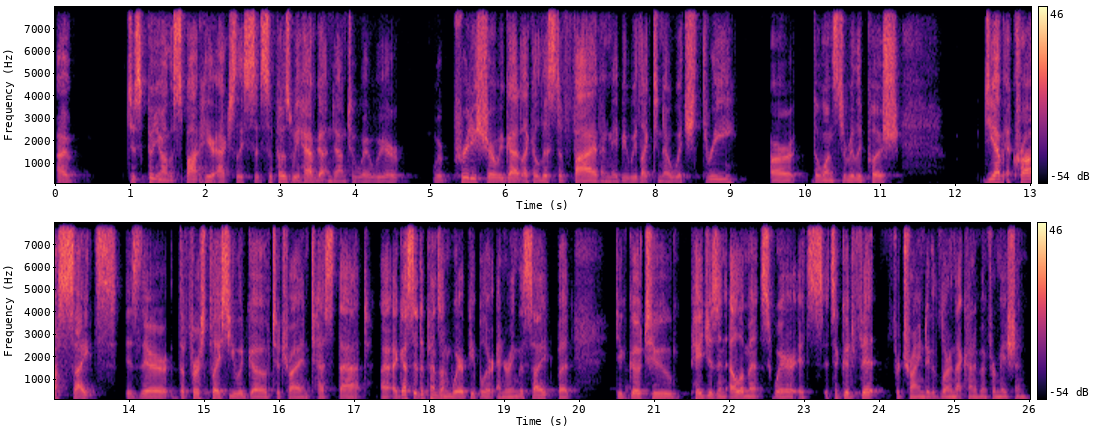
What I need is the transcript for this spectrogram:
I just put you on the spot here actually. So suppose we have gotten down to where we're we're pretty sure we've got like a list of 5 and maybe we'd like to know which 3 are the ones to really push. Do you have across sites? Is there the first place you would go to try and test that? I, I, guess it depends on where people are entering the site but do you go to pages and elements where it's it's a good fit for trying to learn that kind of information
